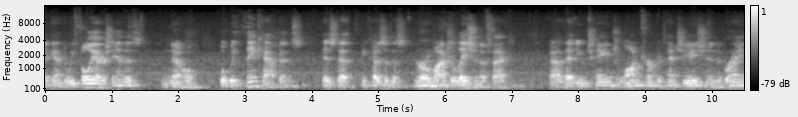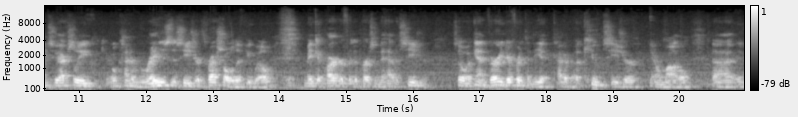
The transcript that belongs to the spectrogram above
Again, do we fully understand this? No. What we think happens is that because of this neuromodulation effect, uh, that you change long-term potentiation in the brain, so you actually, you know, kind of raise the seizure threshold, if you will, make it harder for the person to have a seizure. So again, very different than the kind of acute seizure, you know, model, uh, in,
